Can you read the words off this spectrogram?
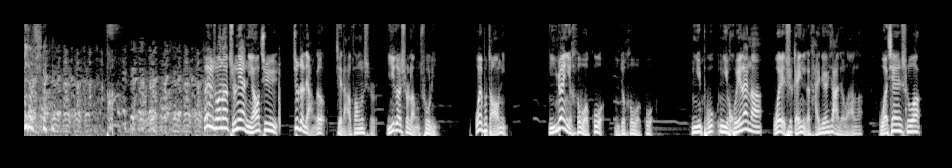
所以说呢，执念你要去就这两个解答方式，一个是冷处理，我也不找你，你愿意和我过。你就和我过，你不你回来呢？我也是给你个台阶下就完了。我先说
